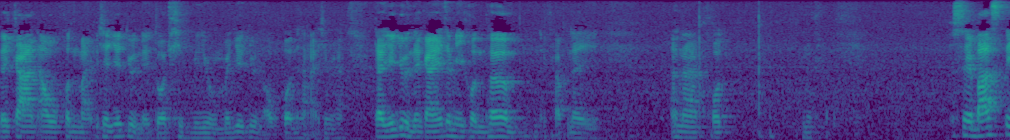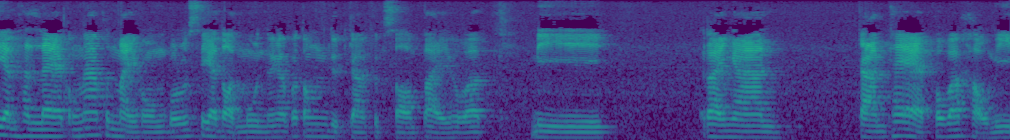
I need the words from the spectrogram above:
ในการเอาคนใหม่ไม่ใช่ยืดหยุ่นในตัวทีมมีอยู่ไม่ยืดหยุ่นเอาคนหายใช่ไหมครับแต่ยืดหยุ่นในการที่จะมีคนเพิ่มนะครับในอนาคต เซบาสเตียนฮาแลร์กองหน้าคนใหม่ของโบรุสเซียดอร์ทมุนด์นะครับ ก็ต้องหยุดการฝึกซ้อมไป เพราะว่ามีรายงานการแพทย์ เพราะว่าเขามี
